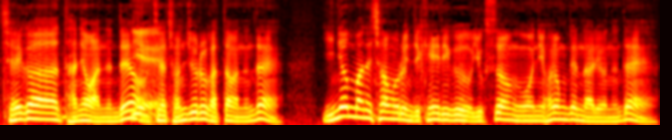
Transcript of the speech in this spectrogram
제가 다녀왔는데요. 예. 제가 전주를 갔다 왔는데 2년 만에 처음으로 이제 K리그 육성 응원이 허용된 날이었는데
